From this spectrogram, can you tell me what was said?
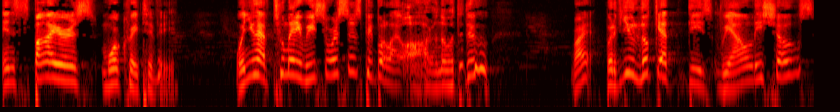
inspires more creativity. When you have too many resources, people are like, oh, I don't know what to do. Right? But if you look at these reality shows,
